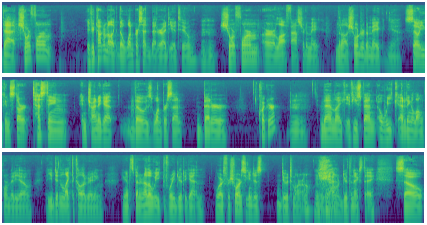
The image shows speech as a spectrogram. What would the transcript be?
That short form, if you're talking about like the one percent better idea too, mm-hmm. short form are a lot faster to make and they're a lot shorter to make. Yeah. So you can start testing and trying to get those one percent better quicker. Then like if you spend a week editing a long form video, that you didn't like the color grading, you going to have to spend another week before you do it again. Whereas for shorts, you can just do it tomorrow you Yeah. know, or do it the next day. So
